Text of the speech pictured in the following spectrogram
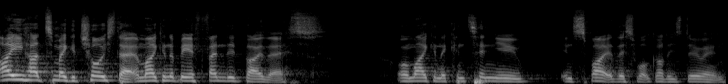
I had to make a choice there. Am I going to be offended by this? Or am I going to continue, in spite of this, what God is doing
